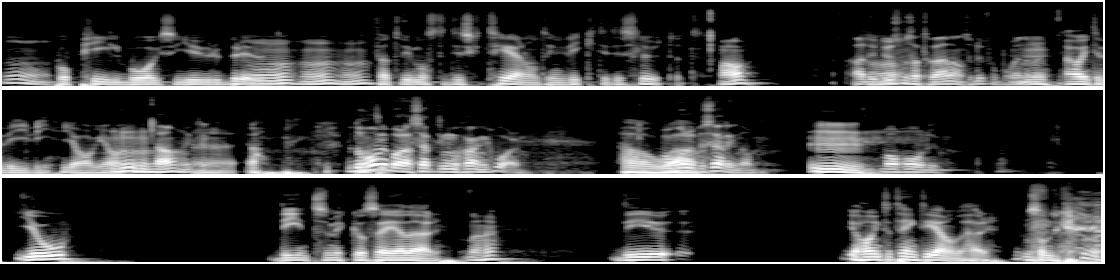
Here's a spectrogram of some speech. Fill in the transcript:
Mm. på pilbågsdjurbrud. Mm, mm, mm. För att vi måste diskutera någonting viktigt i slutet. Ja. Ja, det är Ja. du som satt stjärnan så du får påminna mig. Ja, inte vi, vi. Jag, jag. Mm, ja, det är klart. Eh, ja. Då har vi bara setting och genre kvar. Oh, Vad har du wow. för setting då? Mm. Vad har du? Jo, det är inte så mycket att säga där. Nej. Det är ju... Jag har inte tänkt igenom det här, som du kan...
